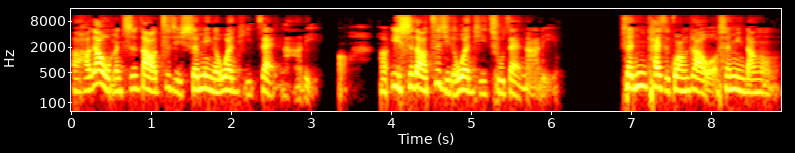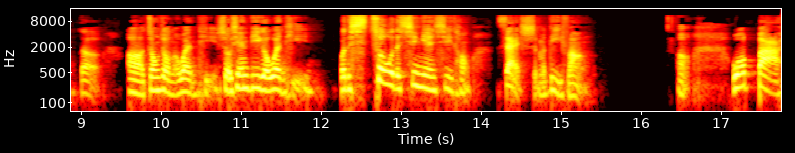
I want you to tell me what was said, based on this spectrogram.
啊，好让我们知道自己生命的问题在哪里。啊啊，意识到自己的问题出在哪里，神开始光照我生命当中的呃种种的问题。首先，第一个问题，我的错误的信念系统。在什么地方？哦，我把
